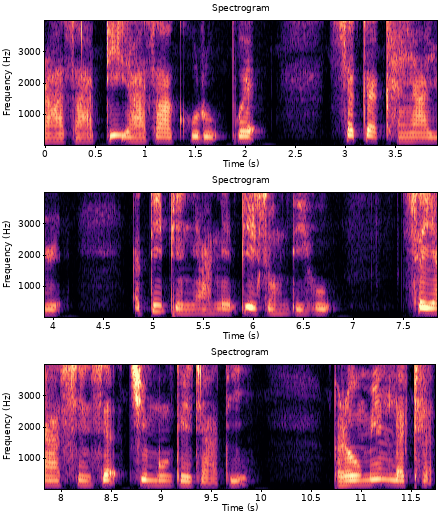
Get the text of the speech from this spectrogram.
ရာဇာတိရာဇကုရုဘွဲ့စက္ကခံရ၍ အသိပညာနှင့်ပြည့်စုံသည်ဟုဆရာစင်ဆက်ချီးမွမ်းခဲ့ကြသည်ဗရုံမင်းလက်ထက်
